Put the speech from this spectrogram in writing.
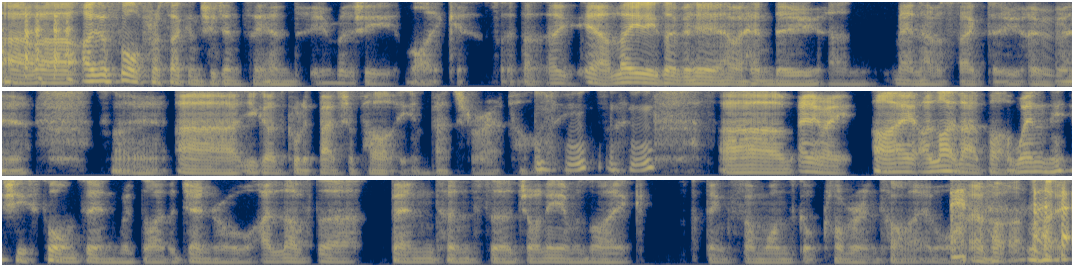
uh, I just thought for a second she didn't say hen do, but she like it. So that, uh, yeah, ladies over here have a hen do and men have a stag do over here. So uh, you guys call it bachelor party and bachelorette party. Mhm, So, mhm. um, anyway, I I like that, but when she storms in with like the general, I love that Ben turns to Johnny and was like, "I think someone's got clobbering time or whatever." like,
